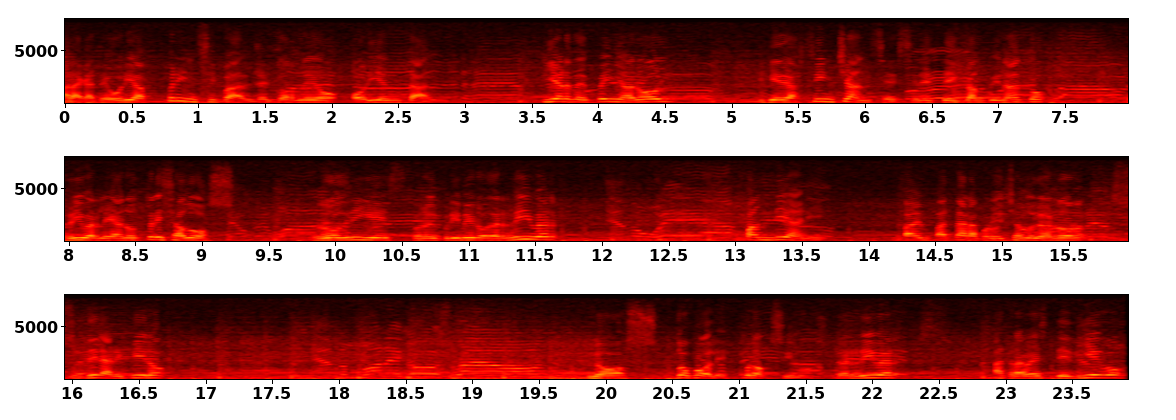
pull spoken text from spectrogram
a la categoría principal del torneo oriental. Pierde Peñarol y queda sin chances en este campeonato. River le ganó 3 a 2. Rodríguez con el primero de River. Pandiani va a empatar aprovechando el error del arquero. Los dos goles próximos de River a través de Diego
